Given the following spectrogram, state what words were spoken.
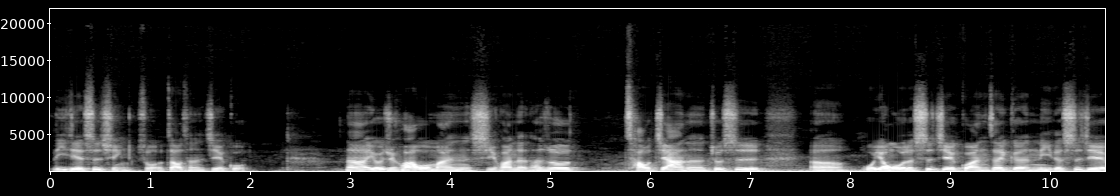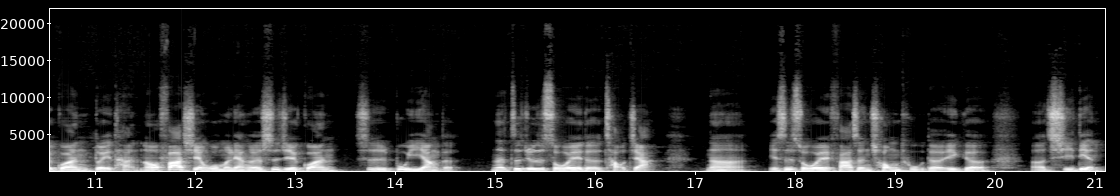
理解事情所造成的结果。那有一句话我蛮喜欢的，他说吵架呢就是呃我用我的世界观在跟你的世界观对谈，然后发现我们两个的世界观是不一样的。那这就是所谓的吵架，那也是所谓发生冲突的一个呃起点。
